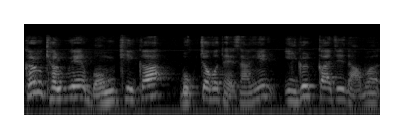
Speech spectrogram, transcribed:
그럼 결국에 몽키가 목적어 대상인 이글까지 남아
